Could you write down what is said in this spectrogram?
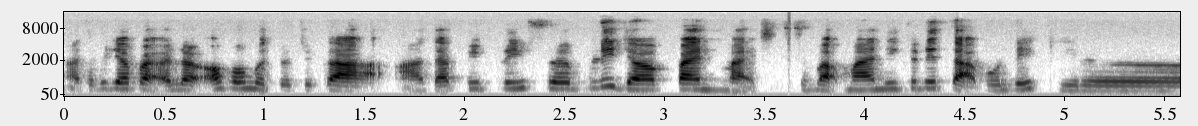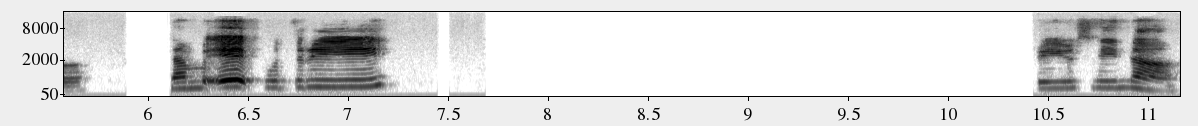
Ah, tapi jawapan a lot of pun betul juga. Ah, tapi preferably jawapan much. Sebab money tu dia tak boleh kira. Number eight, Putri. Putri Yusrina.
